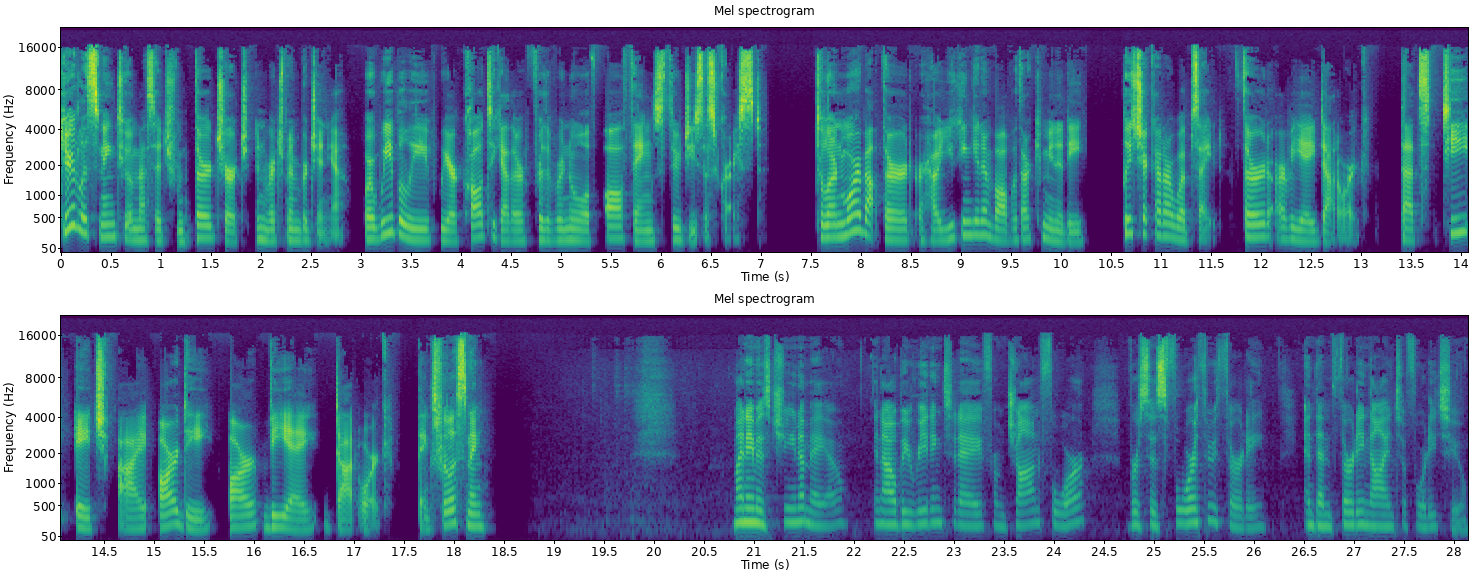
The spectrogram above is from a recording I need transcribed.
You're listening to a message from Third Church in Richmond, Virginia, where we believe we are called together for the renewal of all things through Jesus Christ. To learn more about Third or how you can get involved with our community, please check out our website, thirdrva.org. That's T H I R D R V A.org. Thanks for listening. My name is Gina Mayo, and I will be reading today from John 4, verses 4 through 30, and then 39 to 42.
